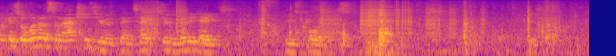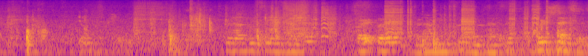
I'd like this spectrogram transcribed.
Okay, so what are some actions you would then take to mitigate these causes? In sensors. Sorry, put it, sensors. which senses?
